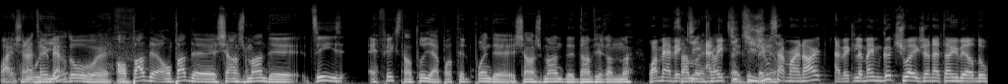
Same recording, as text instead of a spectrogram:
Ouais, Jonathan Oui. Huberdeau, euh, On parle de, on parle de changement de. Tu sais, FX, tantôt, il a apporté le point de changement de- d'environnement. Ouais, mais avec Sam qui, avec qui, qui joue. Sam Reinhardt? Avec le même gars qui joue avec Jonathan Huberdeau.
